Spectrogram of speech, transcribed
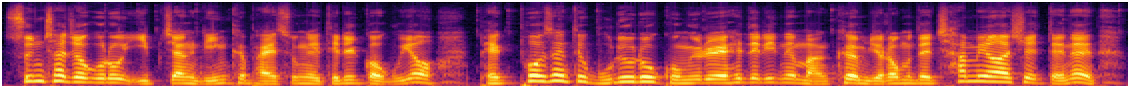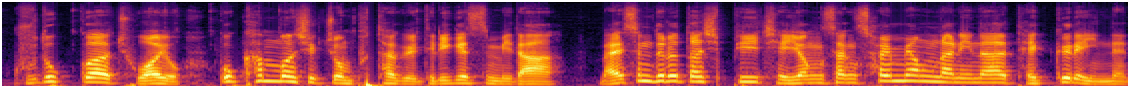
순차적으로 입장 링크 발송해 드릴 거고요. 100% 무료로 공유를 해드리는 만큼 여러분들 참여하실 때는 구독과 좋아요 꼭 한 번씩 좀 부탁을 드리겠습니다. 말씀드렸다시피 제 영상 설명란이나 댓글에 있는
